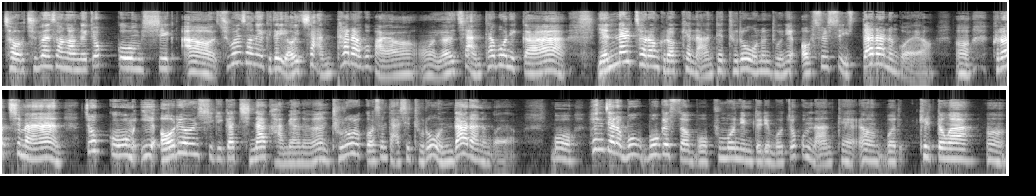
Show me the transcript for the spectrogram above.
저 주변 상황에 조금씩 아 주변 상황이 그대 여의치 않다라고 봐요. 어, 여의치 않다 보니까 옛날처럼 그렇게 나한테 들어오는 돈이 없을 수 있다라는 거예요. 어, 그렇지만 조금 이 어려운 시기가 지나가면은 들어올 것은 다시 들어온다라는 거예요. 뭐 횡재로 뭐 뭐겠어. 뭐 부모님들이 뭐 조금 나한테 어 뭐 길동아 어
